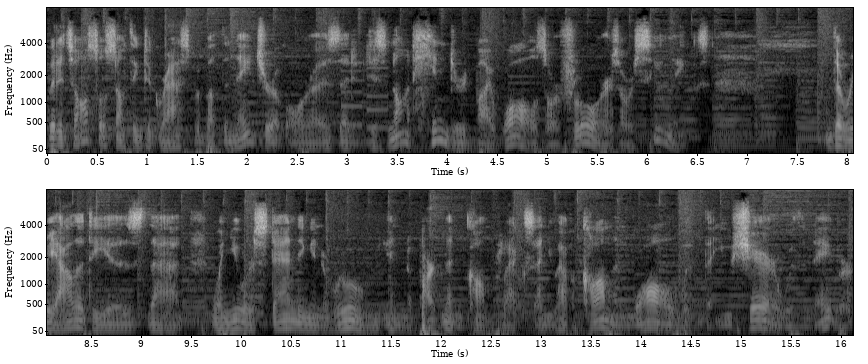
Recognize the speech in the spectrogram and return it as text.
but it's also something to grasp about the nature of aura is that it is not hindered by walls or floors or ceilings. The reality is that when you are standing in a room in an apartment complex and you have a common wall with, that you share with a neighbor,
